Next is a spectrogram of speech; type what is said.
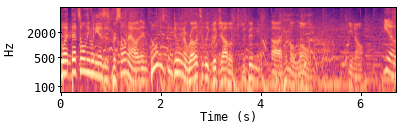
But that's only when he has his persona out, and Boom's been doing a relatively good job of keeping uh, him alone. You know, you know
